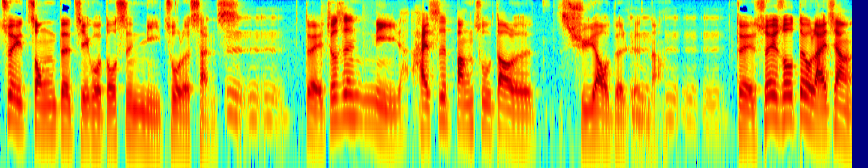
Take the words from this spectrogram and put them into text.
最终的结果都是你做了善事。嗯嗯嗯，对，就是你还是帮助到了需要的人呐、啊。嗯嗯嗯，嗯对，所以说对我来讲，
